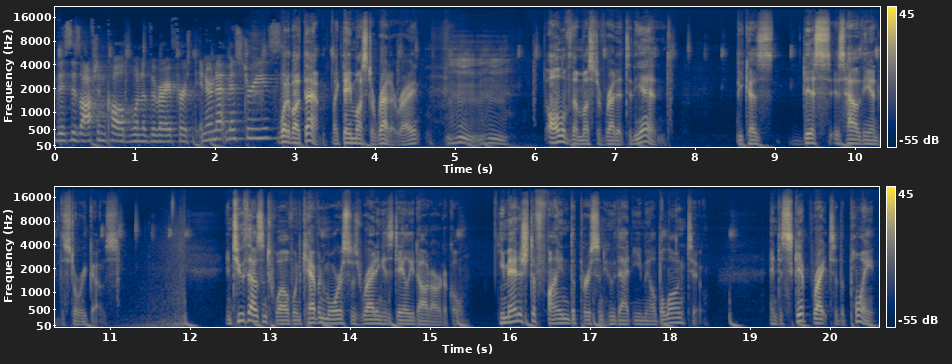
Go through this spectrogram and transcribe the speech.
This is often called one of the very first internet mysteries. What about them? Like they must have read it, right? Mm-hmm, All of them must have read it to the end because this is how the end of the story goes. In 2012, when Kevin Morris was writing his Daily Dot article, he managed to find the person who that email belonged to. And to skip right to the point,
